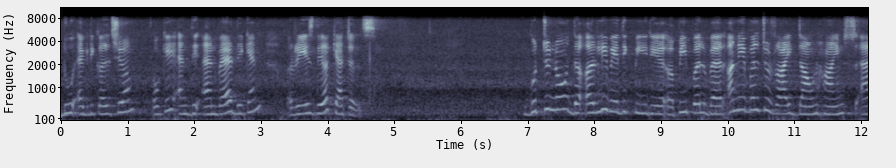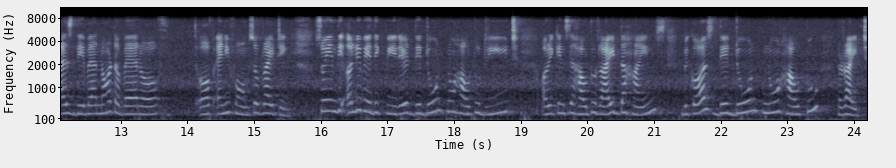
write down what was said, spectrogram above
do agriculture. Okay, and the and where they can raise their cattles. Good to know the early Vedic period, uh, people were unable to write down hymns as they were not aware of of any forms of writing. So in the early Vedic period they don't know how to read or you can say how to write the hymns because they don't know how to write.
